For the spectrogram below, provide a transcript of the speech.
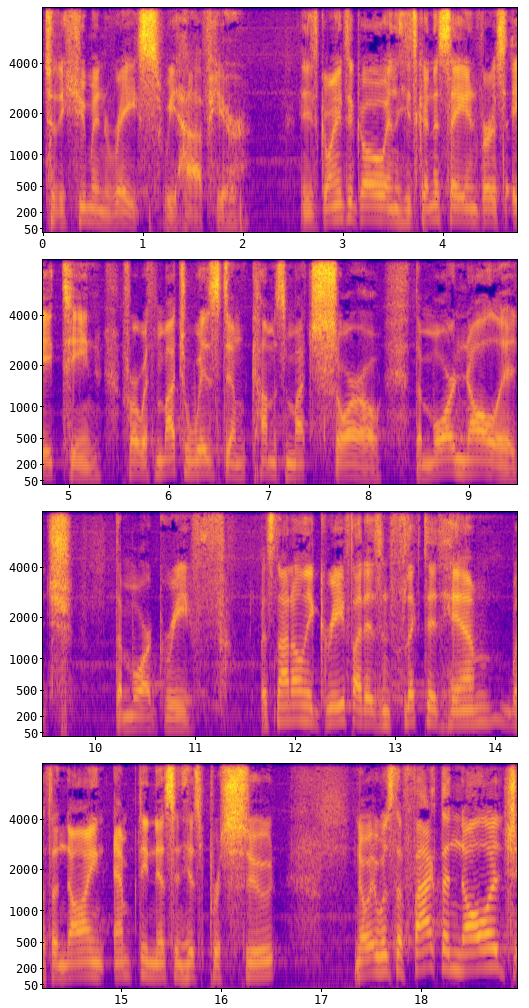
to the human race we have here. And he's going to go and he's going to say in verse 18 For with much wisdom comes much sorrow. The more knowledge, the more grief. But it's not only grief that has inflicted him with a gnawing emptiness in his pursuit. No, it was the fact that knowledge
